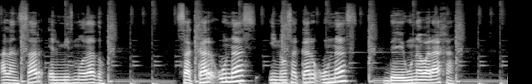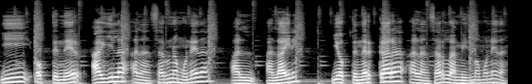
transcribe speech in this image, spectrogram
al lanzar el mismo dado. Sacar un as y no sacar un as de una baraja y obtener águila al lanzar una moneda al, aire y obtener cara al lanzar la misma moneda.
